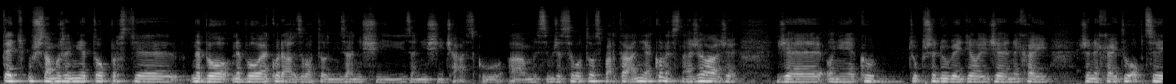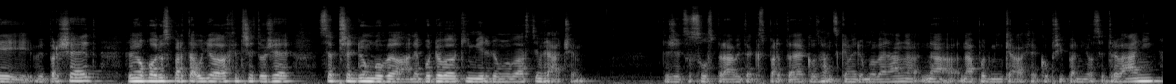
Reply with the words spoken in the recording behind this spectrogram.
teď už samozřejmě to prostě nebylo, nebylo jako realizovatelné za nižší, za nižší částku a myslím, že se o toho Sparta ani jako nesnažila, že, že oni jako dopředu věděli, že nechají že nechaj tu opci vypršet. Z mého pohledu Sparta udělala chytře to, že se předdomluvila nebo do velké míry domluvila s tím hráčem. Takže co jsou zprávy, tak Sparta jako s Hanskem je domluvená na, na, na podmínkách jako případného setrvání.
